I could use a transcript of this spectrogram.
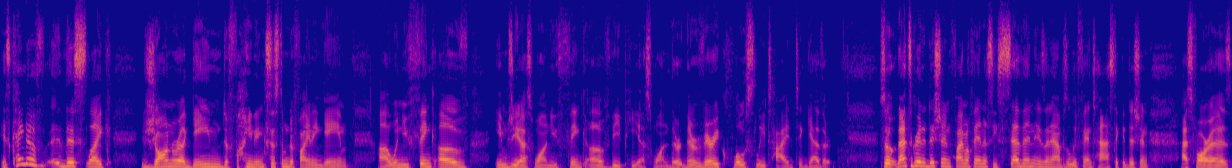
is kind of this like genre game defining, system defining game. Uh, when you think of MGS1, you think of the PS1. They're, they're very closely tied together. So that's a great addition. Final Fantasy VII is an absolutely fantastic addition as far as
